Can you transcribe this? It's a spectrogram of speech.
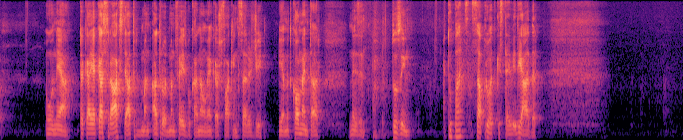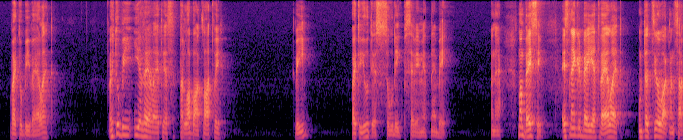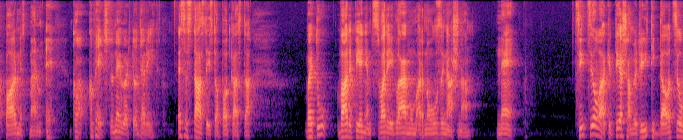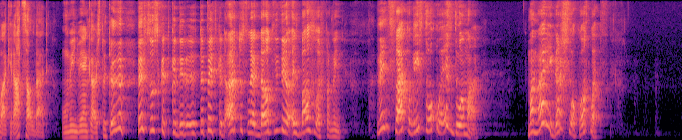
Un jā, tā kā ja kas raksta, atrod man, atrod man Facebookā, nav vienkārši fucking sarežģīti iemet komentāru. Nezinu, tu zini, tu pats saproti, kas tev ir jādara. Vai tu biji vēlēt? Vai tu biji ievēlēties par labāku Latviju? Bija? Vai tu jūties sūdīgi par sevi, ja nebija? Ne? Man besī. Es negribēju iet vēlēt, un tad cilvēki man sāk pārmest, piemēram, e, kā, kāpēc tu nevari to darīt? Es esmu stāstījis to podkāstā. Vai tu vari pieņemt svarīgu lēmumu ar nulli zināšanām? Nē. Citi cilvēki ir tiešām rītīgi daudz cilvēku ir atsaldēti. Un viņi vienkārši tā kā es uzskatu, ka ir tāpēc, ka Artus liek daudz video, es balsošu par viņu. Viņi saka visu to, ko es domāju. Man arī garšo kotlets.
